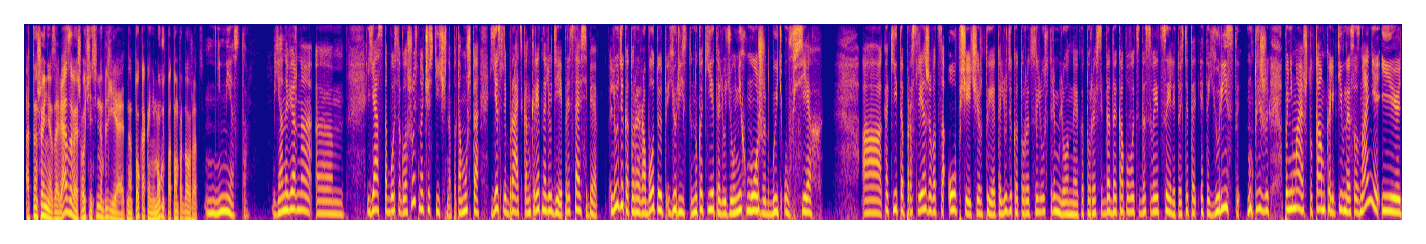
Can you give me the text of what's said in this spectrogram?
отношения завязываешь, очень сильно влияет на то, как они могут потом продолжаться. Не место. Я, наверное, эм, я с тобой соглашусь, но частично, потому что если брать конкретно людей, представь себе, люди, которые работают юристы, ну какие это люди, у них может быть у всех а, какие-то прослеживаться общие черты. Это люди, которые целеустремленные, которые всегда докапываются до своей цели. То есть это, это юристы. Ну ты же понимаешь, что там коллективное сознание и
